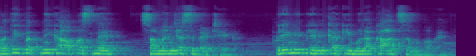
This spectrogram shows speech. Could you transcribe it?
पति पत्नी का आपस में सामंजस्य बैठेगा। प्रेमी प्रेमिका की मुलाकात संभव है।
